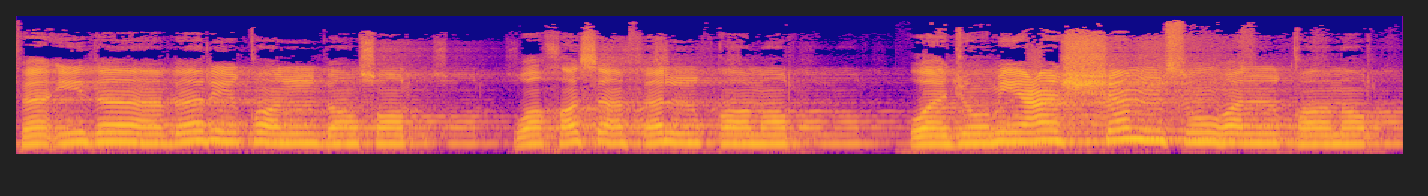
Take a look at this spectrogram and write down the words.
فاذا برق البصر وخسف القمر وجمع الشمس والقمر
